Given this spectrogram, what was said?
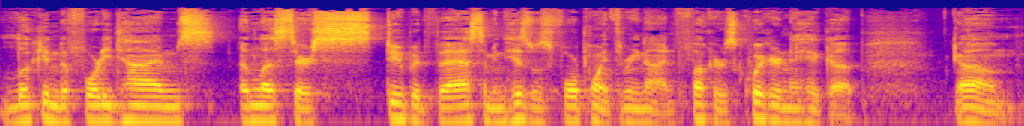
look into 40 times unless they're stupid fast. I mean, his was 4.39. Fucker's quicker than a hiccup. Um,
